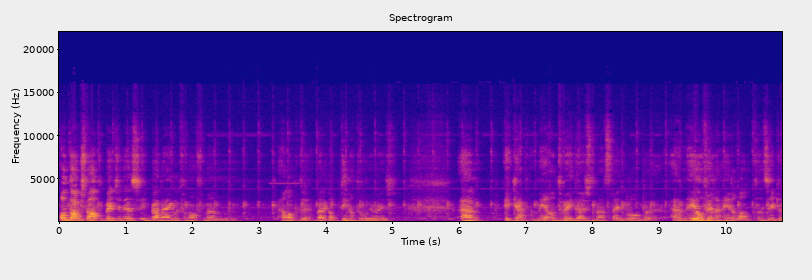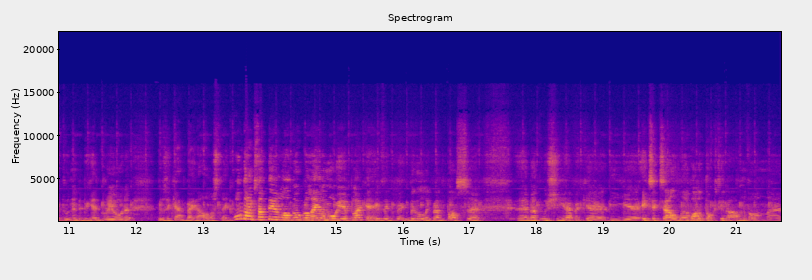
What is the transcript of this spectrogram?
ondanks dat, weet je dus, ik ben eigenlijk vanaf mijn elfde ben ik op tienertour geweest. En ik heb meer dan 2000 wedstrijden gelopen en heel veel in Nederland, en zeker toen in de beginperiode. Dus ik ken bijna alle streken. Ondanks dat Nederland ook wel hele mooie plekken heeft. Ik, ik bedoel, ik ben pas eh, eh, met Oeshi heb ik eh, die XXL waddentocht gedaan van eh,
